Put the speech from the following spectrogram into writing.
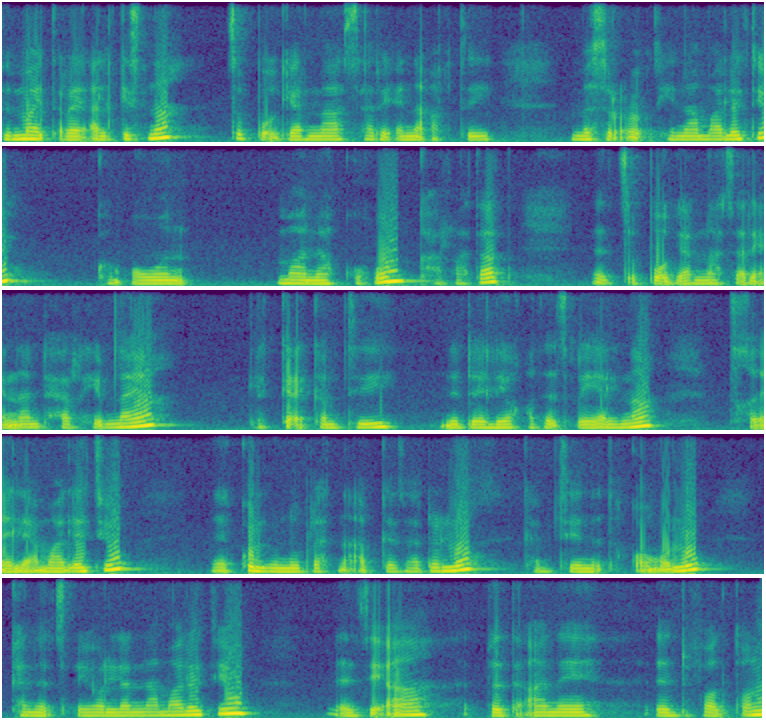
ብማይ ጥራይ ኣልኪስና ፅቡቅ ጌርና ሰሪዕና ኣብቲ መስርዑ እቲና ማለት እዩ ከምኡ እውን ማናኩኹን ካራታት ፅቡቅ ጌርና ሰሪዕና እንድሕር ሂብናያ ልክዕ ከምቲ ንደልዮ ከተፅርየልና ትኽእል እያ ማለት እዩ ኩሉ ንብረትና ኣብ ገዛ ደሎ ከምቲ ንጥቀመሉ ከነፅርዮ ኣለና ማለት እዩ እዚኣ በቲ ኣነ ዝፈልጦን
